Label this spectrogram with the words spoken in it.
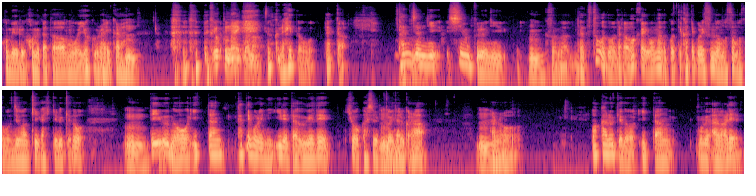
褒める褒め方はもう良くないから、うん。よくないかな。良くないと思う。なんか、単純にシンプルに、うん。その、だってそもそも、だから若い女の子ってカテゴリーするのもそもそも自分は気が引けるけど、うんっ。ていうのを一旦カテゴリーに入れた上で評価してることになるから、うん。あの、わかるけど、一旦、ごめん、あの、あれ、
